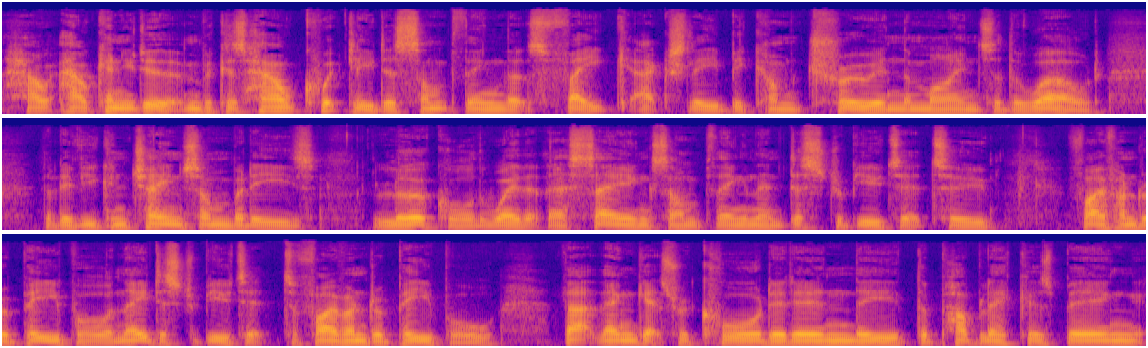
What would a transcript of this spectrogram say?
How how can you do it? And because how quickly does something that's fake actually become true in the minds of the world? That if you can change somebody's look or the way that they're saying something and then distribute it to 500 people and they distribute it to 500 people, that then gets recorded in the, the public as being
